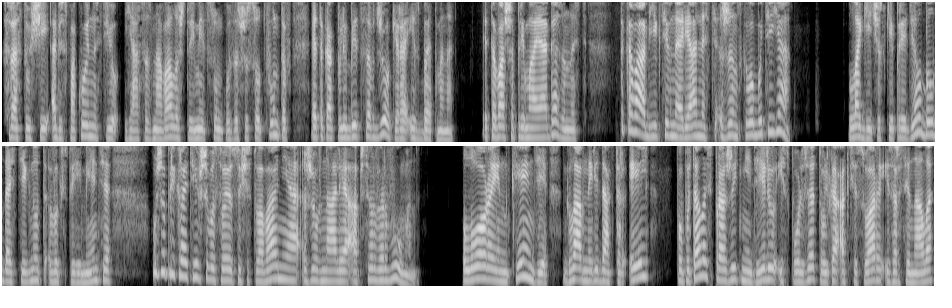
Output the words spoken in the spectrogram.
С растущей обеспокоенностью я осознавала, что иметь сумку за 600 фунтов – это как влюбиться в Джокера из Бэтмена. Это ваша прямая обязанность. Такова объективная реальность женского бытия. Логический предел был достигнут в эксперименте, уже прекратившего свое существование журнале Observer Woman. Лорейн Кэнди, главный редактор «Эль», попыталась прожить неделю, используя только аксессуары из арсенала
